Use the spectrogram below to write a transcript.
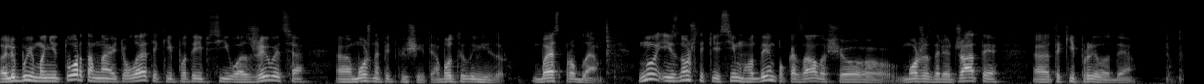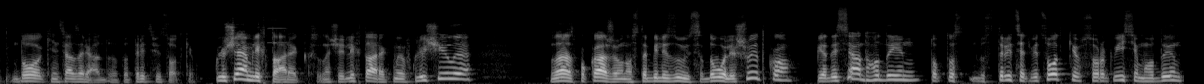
любий монітор, там навіть OLED, який по Type-C у вас живиться, можна підключити, або телевізор. Без проблем. Ну і знову ж таки 7 годин показало, що може заряджати такі прилади до кінця заряду, тобто 30%. Включаємо ліхтарик. Значить, ліхтарик ми включили. Зараз покаже, воно стабілізується доволі швидко. 50 годин, тобто з з 30% 48 годин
